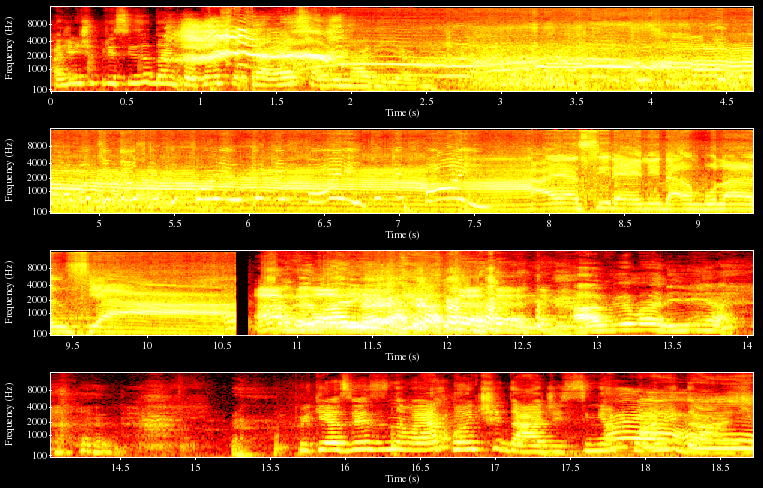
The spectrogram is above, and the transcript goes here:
A gente precisa dar importância para essa Ave Maria. Ah, é a sirene da ambulância. Ave Maria! Ave Maria! Porque às vezes não é a quantidade, sim a qualidade,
